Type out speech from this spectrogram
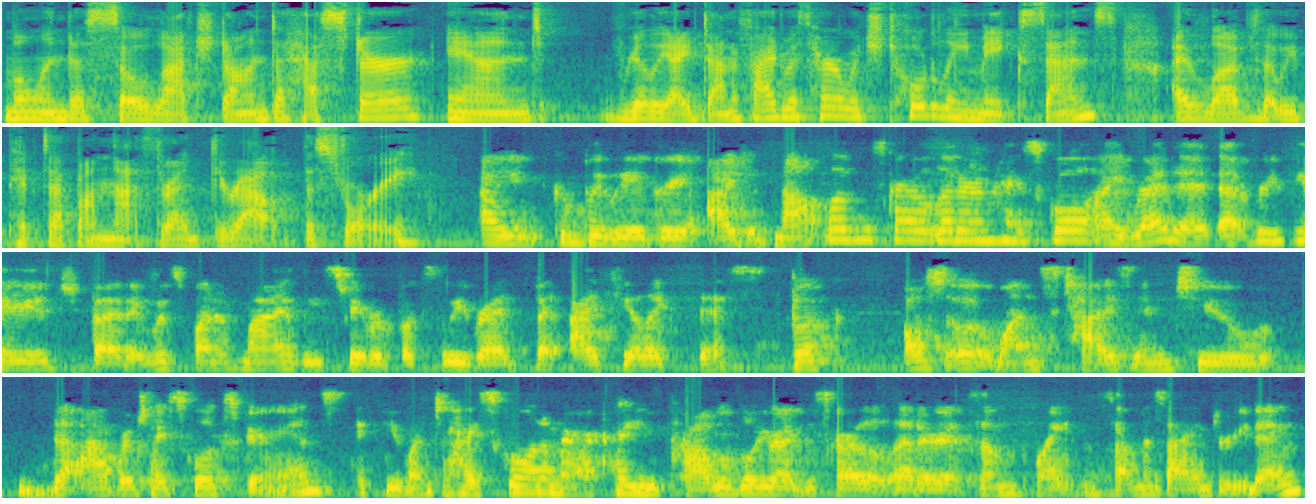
Melinda so latched on to Hester and really identified with her, which totally makes sense. I loved that we picked up on that thread throughout the story. I completely agree. I did not love The Scarlet Letter in high school. I read it every page, but it was one of my least favorite books that we read. But I feel like this book also at once ties into the average high school experience. If you went to high school in America, you probably read the Scarlet Letter at some point in some assigned reading,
